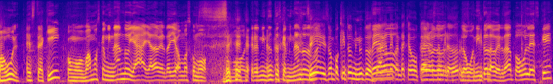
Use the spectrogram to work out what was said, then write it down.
Paul, este aquí, como vamos caminando, ya, ya la verdad llevamos como, como tres minutos caminando nomás. Sí, son poquitos minutos. Hagan de cuenta que boca pero este lo, mirador. lo bonito, poquito. la verdad, Paul, es que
